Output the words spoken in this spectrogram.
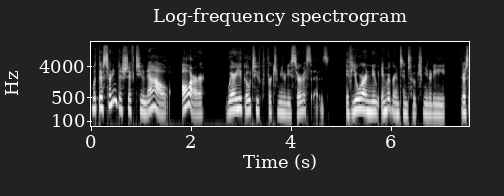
what they're starting to shift to now are where you go to for community services. If you're a new immigrant into a community, there's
